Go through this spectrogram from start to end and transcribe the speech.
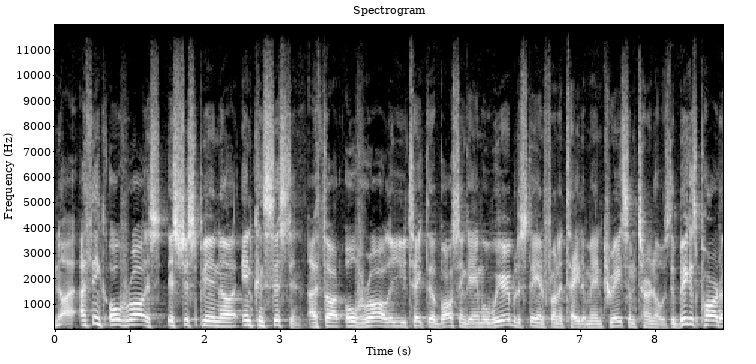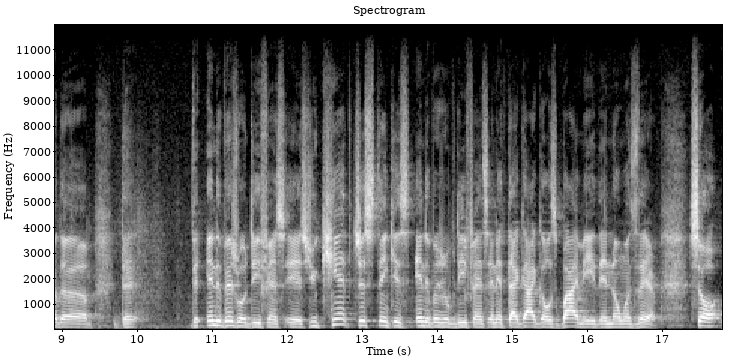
No, I think overall it's it's just been uh, inconsistent. I thought overall, you take the Boston game where we were able to stay in front of Tatum and create some turnovers. The biggest part of the the the individual defense is you can't just think it's individual defense and if that guy goes by me, then no one's there. So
